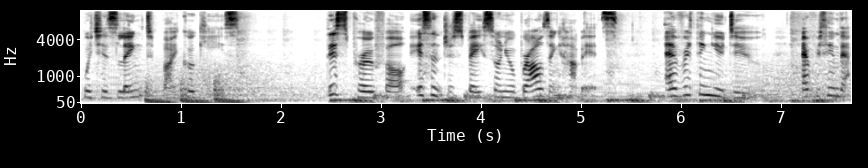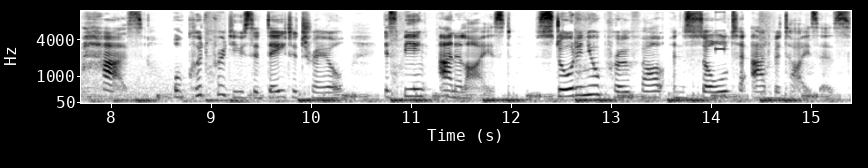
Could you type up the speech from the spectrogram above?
which is linked by cookies. This profile isn't just based on your browsing habits. Everything you do, everything that has or could produce a data trail is being analyzed, stored in your profile and sold to advertisers.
